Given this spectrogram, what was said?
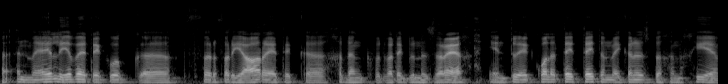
Uh, in my eie lewe het ek ook uh vir vir jare het ek uh, gedink wat wat ek doen is reg en toe ek kwaliteit tyd aan my kinders begin gee,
